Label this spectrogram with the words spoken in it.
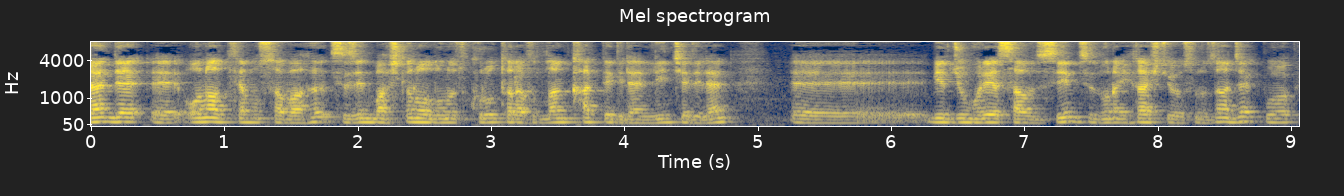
Ben de e, 16 Temmuz sabahı sizin başkan olduğunuz kurul tarafından katledilen, linç edilen e, bir cumhuriyet savcısıyım. Siz buna ihraç diyorsunuz ancak bu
